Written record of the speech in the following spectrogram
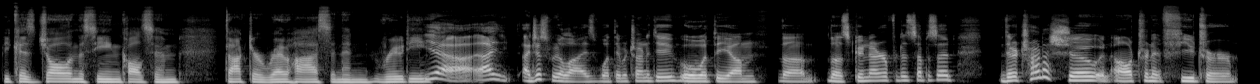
because Joel in the scene calls him Dr. Rojas and then Rudy. Yeah, I I just realized what they were trying to do, or what the um the the screenwriter for this episode. They're trying to show an alternate future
